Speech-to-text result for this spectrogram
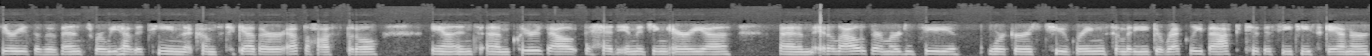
series of events where we have a team that comes together at the hospital and um, clears out the head imaging area. Um, it allows our emergency workers to bring somebody directly back to the CT scanner.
